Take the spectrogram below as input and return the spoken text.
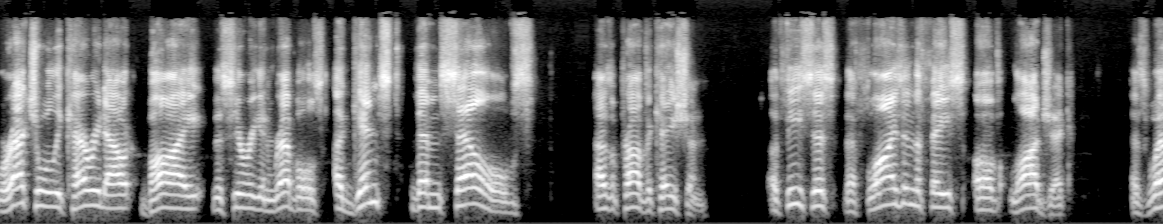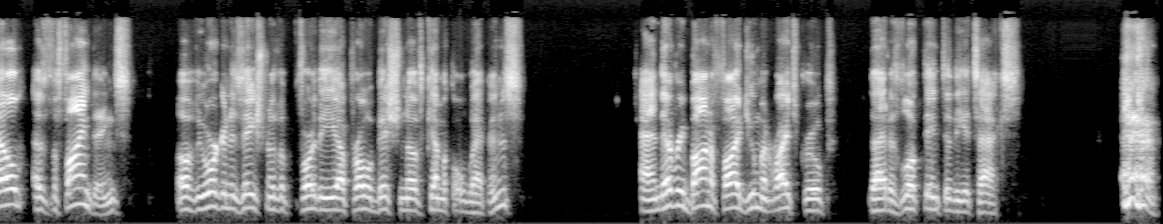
were actually carried out by the Syrian rebels against themselves as a provocation, a thesis that flies in the face of logic as well as the findings of the Organization of the, for the uh, Prohibition of Chemical Weapons and every bona fide human rights group that has looked into the attacks. and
